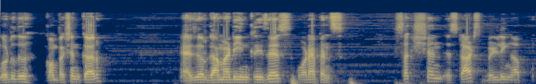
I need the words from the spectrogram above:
Go to the compaction curve as your gamma d increases what happens suction starts building up.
